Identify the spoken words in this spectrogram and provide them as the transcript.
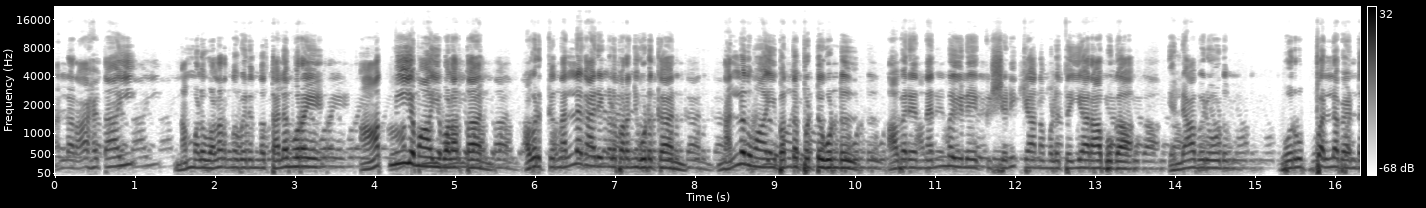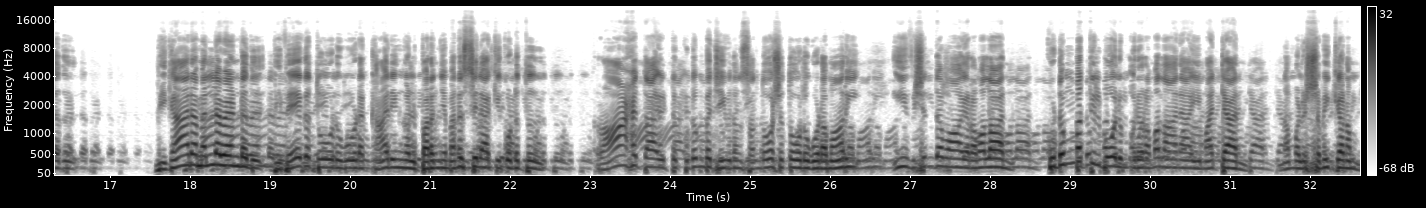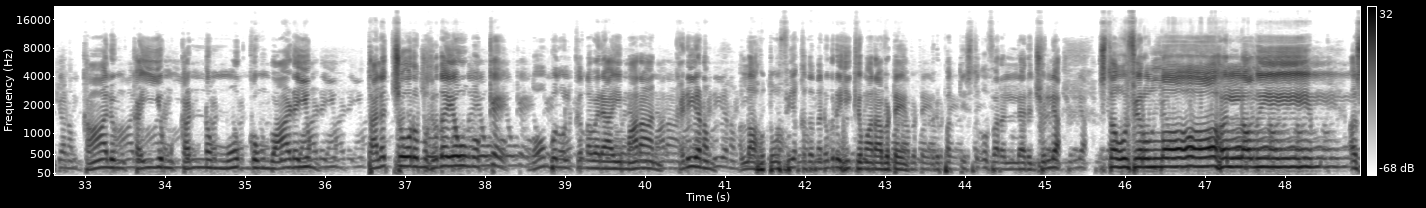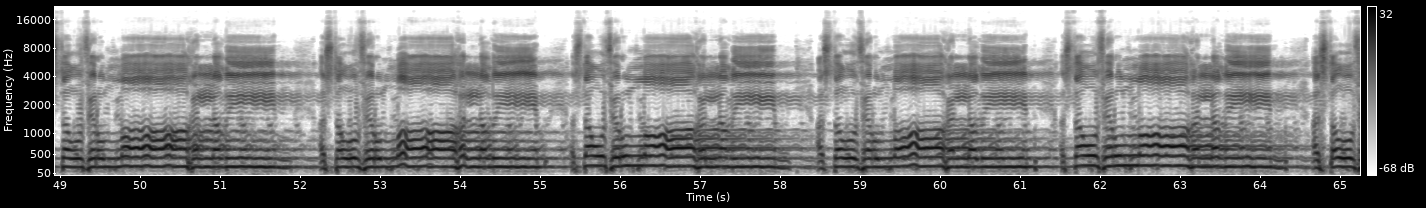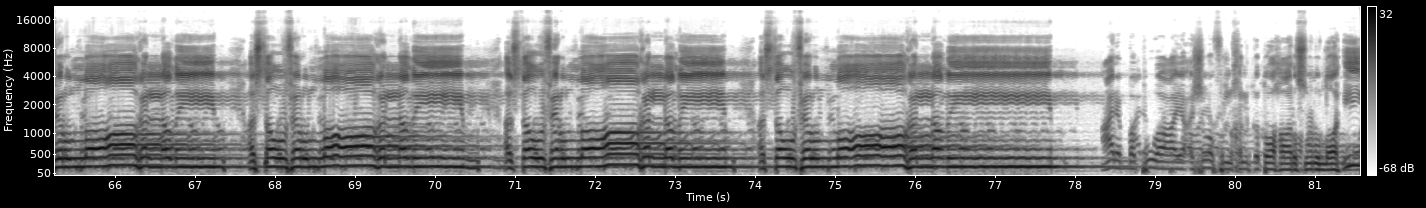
നല്ല റാഹത്തായി നമ്മൾ വളർന്നു വരുന്ന തലമുറയെ ആത്മീയമായി വളർത്താൻ അവർക്ക് നല്ല കാര്യങ്ങൾ പറഞ്ഞു കൊടുക്കാൻ നല്ലതുമായി ബന്ധപ്പെട്ടുകൊണ്ട് അവരെ നന്മയിലേക്ക് ക്ഷണിക്കാൻ നമ്മൾ തയ്യാറാവുക. എല്ലാവരോടും വെറുപ്പല്ല വേണ്ടത്. വികാരമല്ല വേണ്ടത്. വിവേകത്തോടുകൂടെ കാര്യങ്ങൾ പറഞ്ഞ് മനസ്സിലാക്കി കൊടുത്ത് റാഹത്തായിട്ട് കുടുംബജീവിതം സന്തോഷത്തോടുകൂടെ മാറി. ഈ വിശുദ്ധമായ റമലാൻ കുടുംബത്തിൽ പോലും ഒരു റമലാനായി മാറ്റാൻ നമ്മൾ ശ്രമിക്കണം. കാലും കൈയും കണ്ണും മൂക്കും വാഴയും തലച്ചോറും ഹൃദയവും ഒക്കെ നോമ്പ് നോൽക്കുന്നവരായി മാറാൻ കഴിയണം. അള്ളാഹു തൗഫീഖ് തന്നെ അനുഗ്രഹിക്കുമാറാവട്ടെ. ഒരു പത്ത് ഇസ്തിഗ്ഫാർ എല്ലാവരും ചൊല്ല അസ്തഗ്ഫിറുല്ലാഹൽ അലീം അസ്തഗ്ഫിറുല്ലാഹൽ അലീം അസ്തഗ്ഫിറുല്ലാഹൽ അലീം അലീം العظيم الله അലീം أستغفر الله العظيم أستغفر الله العظيم أستغفر الله العظيم أستغفر الله العظيم ആരംഭപ്പൂവായ അഷ്റഫുൽ ഖൽഖ് ത്വഹ റസൂലുള്ളാഹി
